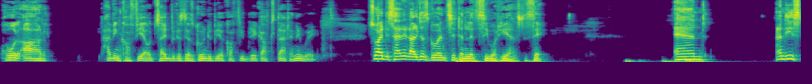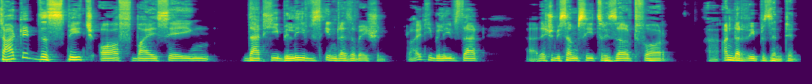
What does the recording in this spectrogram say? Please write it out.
whole hour having coffee outside because there's going to be a coffee break after that anyway. So I decided I'll just go and sit and let's see what he has to say. And and he started the speech off by saying that he believes in reservation, right? He believes that uh, there should be some seats reserved for uh, underrepresented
